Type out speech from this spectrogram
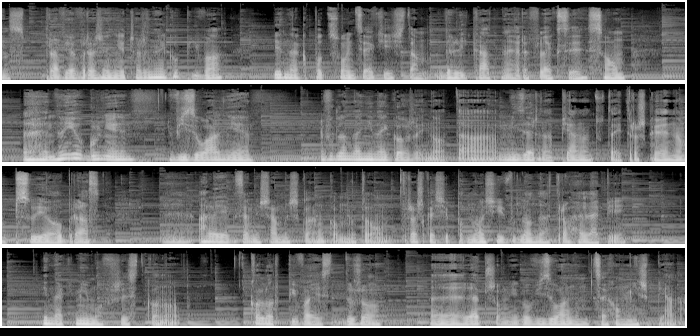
no, sprawia wrażenie czarnego piwa, jednak pod słońce jakieś tam delikatne refleksy są. E, no i ogólnie wizualnie wygląda nie najgorzej. No ta mizerna piana tutaj troszkę nam psuje obraz, ale jak zamieszamy szklanką, no to troszkę się podnosi i wygląda trochę lepiej. Jednak mimo wszystko, no kolor piwa jest dużo e, lepszą jego wizualną cechą niż piana.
